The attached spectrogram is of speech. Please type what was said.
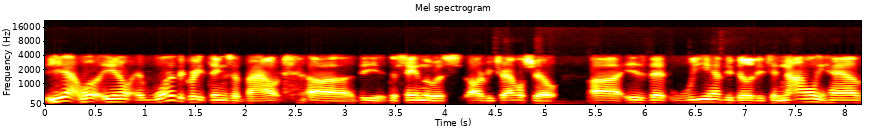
Yeah, well, you know, one of the great things about uh, the the St. Louis RV Travel Show uh, is that we have the ability to not only have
